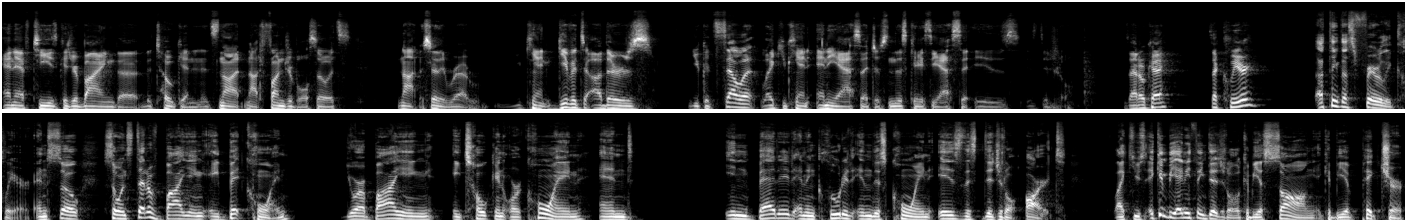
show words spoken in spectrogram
NFTs because you're buying the the token, and it's not not fungible, so it's not necessarily you can't give it to others. You could sell it like you can any asset. Just in this case, the asset is is digital. Is that okay? Is that clear? I think that's fairly clear. And so so instead of buying a Bitcoin, you are buying a token or coin and embedded and included in this coin is this digital art. Like you it can be anything digital. It could be a song, it could be a picture,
